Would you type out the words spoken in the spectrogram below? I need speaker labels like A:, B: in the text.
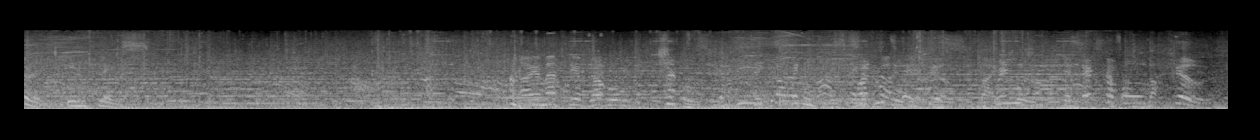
A: in place. I am at the
B: Double, triple,
A: Take a second
B: quadruple kill. Win, sextuple kill.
